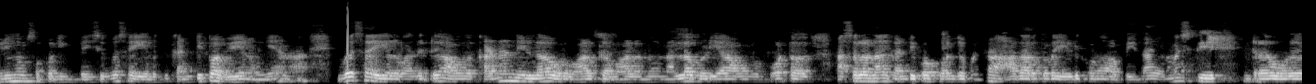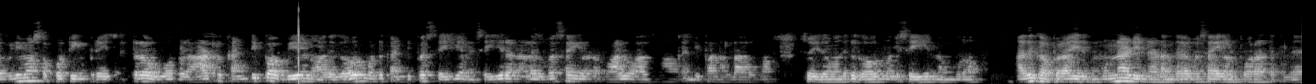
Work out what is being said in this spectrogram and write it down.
மினிமம் சப்போர்ட்டிங் பிரைஸ் விவசாயிகளுக்கு கண்டிப்பா வேணும். ஏன்னா விவசாயிகள் வந்துட்டு அவங்க கடன் இல்லா ஒரு வாழ்க்கை வாழணும். நல்லபடியா அவங்க போட்ட அசலனா கண்டிப்பா குறைஞ்சபட்ச ஆதாரத்தோட எடுக்கணும் அப்படின்னா எம்எஸ்பின்ற ஒரு மினிமம் சப்போர்ட்டிங் பிரைஸ்ன்ற ஒரு ஆர்டர் கண்டிப்பா வேணும். அது கவர்மெண்ட் கண்டிப்பா செய்யணும். செய்யறதுனால விவசாயிகளோட வாழ்வாதாரம் கண்டிப்பா நல்லா இருக்கும். ஸோ இதை வந்துட்டு கவர்மெண்ட் செய்யணும் நம்புறோம் அதுக்கப்புறம் இதுக்கு முன்னாடி நடந்த விவசாயிகள் போராட்டத்துல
